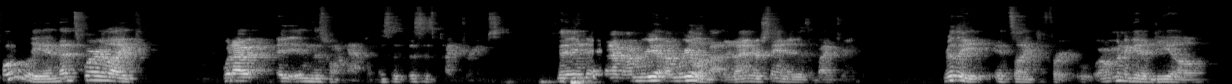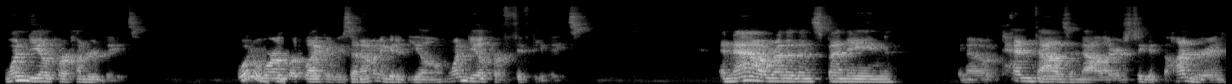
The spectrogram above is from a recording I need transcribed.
Totally, and that's where like what I and this won't happen. This is this is pipe dreams. And, I'm real. I'm real about it. I understand it is a pipe dream. Really, it's like for I'm going to get a deal, one deal per hundred leads what would a world look like if we said, I'm going to get a deal, one deal per 50 leads? And now, rather than spending, you know, $10,000 to get the 100,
